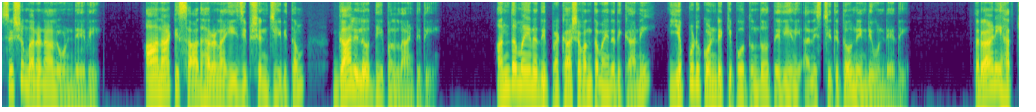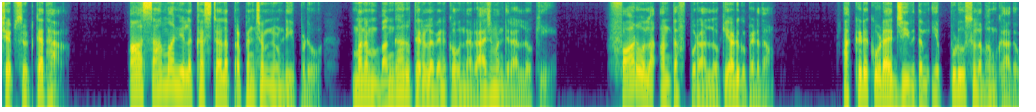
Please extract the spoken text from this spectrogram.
శిశుమరణాలు ఉండేవి. ఆనాటి సాధారణ ఈజిప్షియన్ జీవితం గాలిలో దీపంలాంటిది అందమైనది ప్రకాశవంతమైనది కాని ఎప్పుడు కొండెక్కిపోతుందో తెలియని అనిశ్చితితో నిండి ఉండేది. రాణి హత్చెప్సుట్ కథ. ఆ సామాన్యుల కష్టాల ప్రపంచం నుండి ఇప్పుడు మనం బంగారు తెరల వెనుక ఉన్న రాజమందిరాల్లోకి ఫారోల అంతఃపురాల్లోకి అడుగుపెడదాం అక్కడ కూడా జీవితం ఎప్పుడూ సులభం కాదు.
